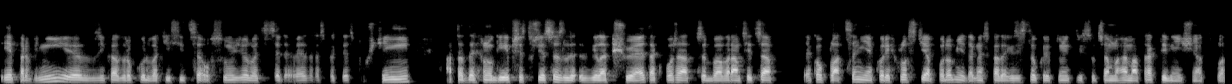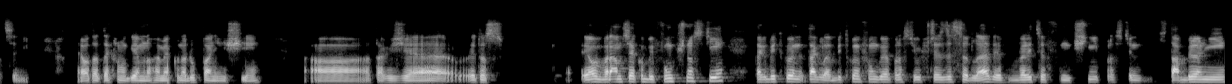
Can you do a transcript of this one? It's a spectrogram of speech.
je první, vznikla z roku 2008, že 2009, respektive spuštění a ta technologie, přestože se vylepšuje, tak pořád třeba v rámci třeba jako placení, jako rychlosti a podobně, tak dneska existují kryptony, které jsou třeba mnohem atraktivnější na to placení. Jo, ta technologie je mnohem jako nadupanější. A, takže je to jo, v rámci jakoby funkčnosti, tak Bitcoin, takhle, Bitcoin funguje prostě už přes 10 let, je velice funkční, prostě stabilní,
